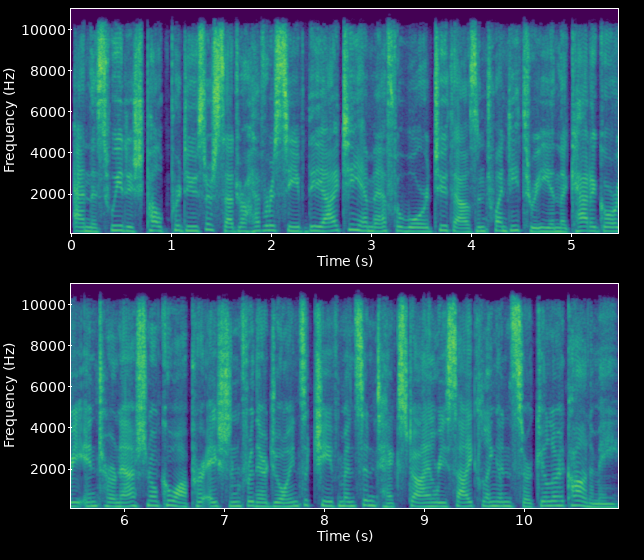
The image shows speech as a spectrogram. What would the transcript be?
and the Swedish pulp producer Södra have received the ITMF Award 2023 in the category International Cooperation for their joint achievements in textile recycling and circular economy.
